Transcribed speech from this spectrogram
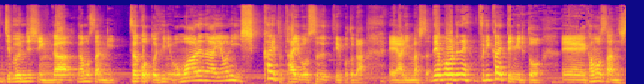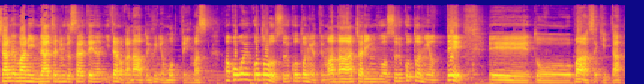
自分自身がガモさんに雑魚というふうに思われないようにしっかりと対応するっていうことが、えー、ありました。で、これね、振り返ってみると、えー、ガモさんに下沼にナーチャリングされていたのかなというふうに思っています。まあ、こういうことをすることによって、まあ、ナーチャリングをすることによって、えっ、ー、と、まあ、さっき言った、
